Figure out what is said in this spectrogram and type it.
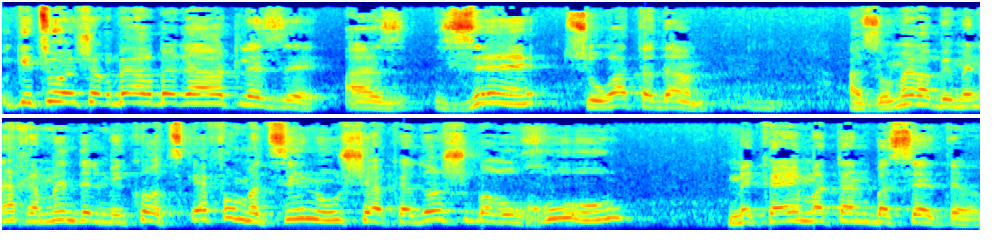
בקיצור, יש הרבה הרבה ראיות לזה. אז זה צורת אדם. אז אומר רבי מנחם מנדל מקוצק, איפה מצינו שהקדוש ברוך הוא מקיים מתן בסתר?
